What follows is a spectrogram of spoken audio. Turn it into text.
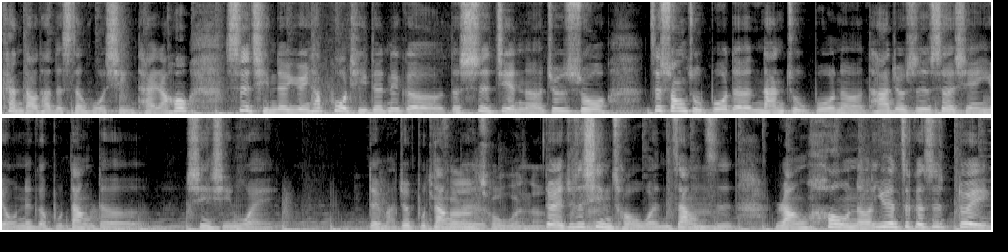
看到他的生活形态，然后事情的原因，他破题的那个的事件呢，就是说这双主播的男主播呢，他就是涉嫌有那个不当的性行为，对嘛？就不当的丑闻呢？对，就是性丑闻这样子。然后呢，因为这个是对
